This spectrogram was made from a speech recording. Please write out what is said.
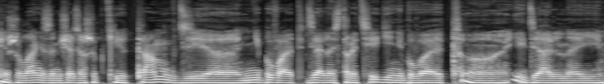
и желание замечать ошибки там, где не бывает идеальной стратегии, не бывает идеальной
